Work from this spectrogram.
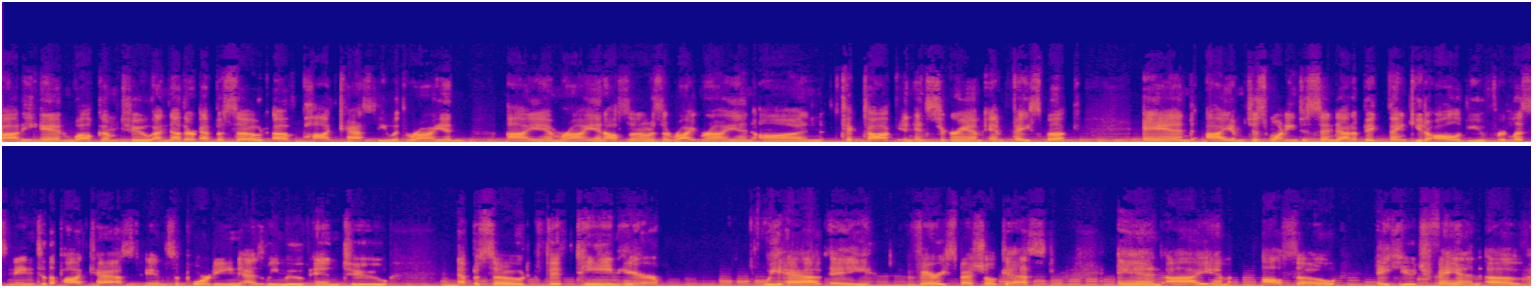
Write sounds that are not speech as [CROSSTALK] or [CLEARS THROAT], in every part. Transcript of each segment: everybody, and welcome to another episode of Podcasty with Ryan. I am Ryan, also known as the Right Ryan on TikTok and Instagram and Facebook. And I am just wanting to send out a big thank you to all of you for listening to the podcast and supporting as we move into episode 15 here. We have a very special guest, and I am also a huge fan of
